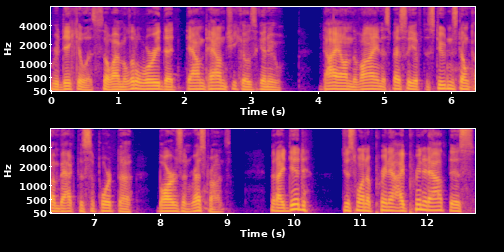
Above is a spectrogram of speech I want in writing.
ridiculous. So I'm a little worried that downtown Chico's going to die on the vine, especially if the students don't come back to support the bars and restaurants. But I did just want to print out, I printed out this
